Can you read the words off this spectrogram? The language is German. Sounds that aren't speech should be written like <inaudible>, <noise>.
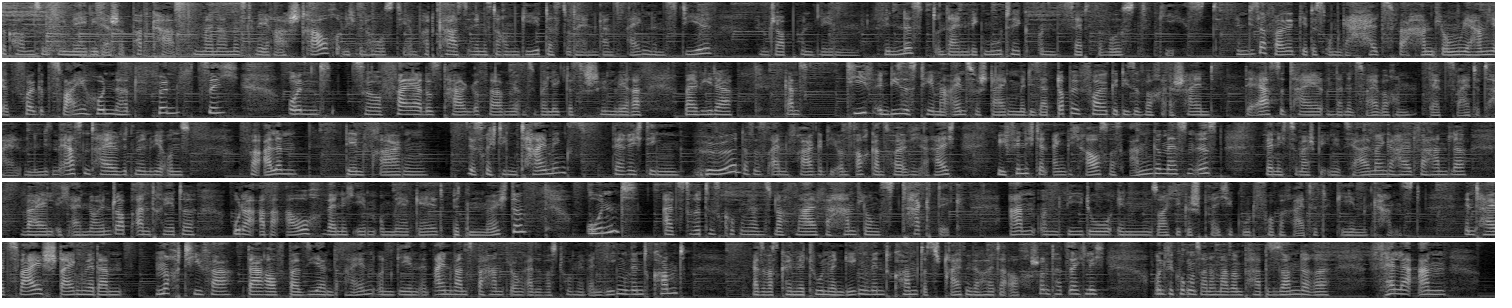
willkommen zum Female Leadership Podcast. Mein Name ist Vera Strauch und ich bin Host hier im Podcast, in dem es darum geht, dass du deinen ganz eigenen Stil im Job und Leben findest und deinen Weg mutig und selbstbewusst gehst. In dieser Folge geht es um Gehaltsverhandlungen. Wir haben hier Folge 250 und zur Feier des Tages haben wir uns überlegt, dass es schön wäre, mal wieder ganz tief in dieses Thema einzusteigen mit dieser Doppelfolge. Diese Woche erscheint der erste Teil und dann in zwei Wochen der zweite Teil. Und in diesem ersten Teil widmen wir uns vor allem den Fragen des richtigen Timings, der richtigen Höhe. Das ist eine Frage, die uns auch ganz häufig erreicht. Wie finde ich denn eigentlich raus, was angemessen ist, wenn ich zum Beispiel initial mein Gehalt verhandle, weil ich einen neuen Job antrete oder aber auch, wenn ich eben um mehr Geld bitten möchte. Und als drittes gucken wir uns nochmal Verhandlungstaktik an und wie du in solche Gespräche gut vorbereitet gehen kannst. In Teil 2 steigen wir dann noch tiefer darauf basierend ein und gehen in Einwandsbehandlung, also was tun wir, wenn Gegenwind kommt. Also was können wir tun, wenn Gegenwind kommt? Das streifen wir heute auch schon tatsächlich. Und wir gucken uns auch nochmal so ein paar besondere Fälle an,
